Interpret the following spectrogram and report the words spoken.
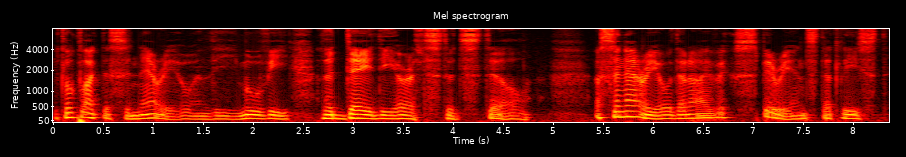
It looked like the scenario in the movie The Day the Earth Stood Still, a scenario that I've experienced at least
